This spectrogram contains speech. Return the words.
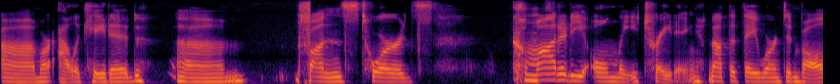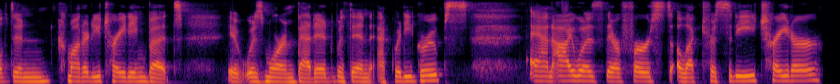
um, or allocated um, funds towards commodity only trading. Not that they weren't involved in commodity trading, but it was more embedded within equity groups. And I was their first electricity trader.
